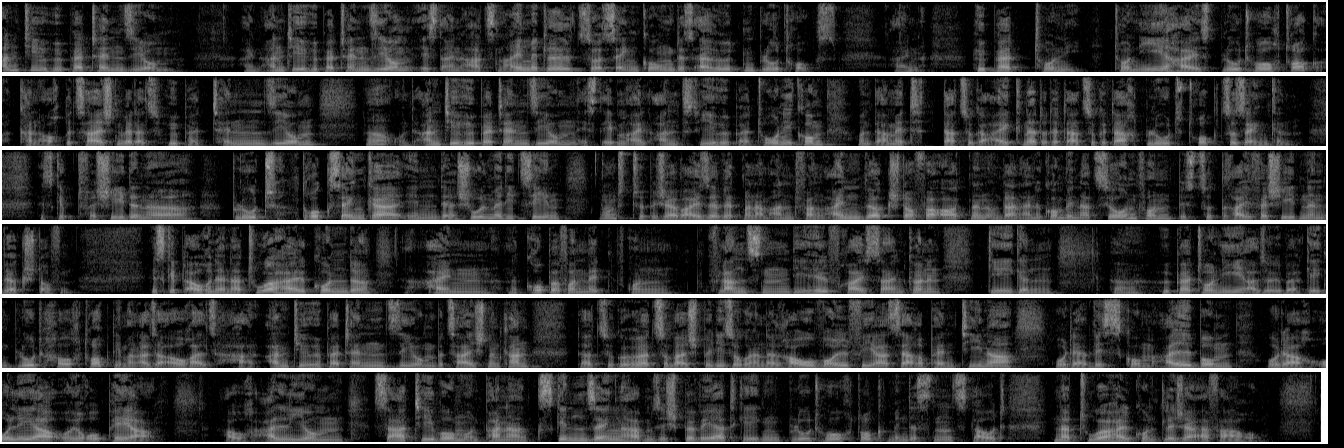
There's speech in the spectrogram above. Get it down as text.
Antihypertensium. Ein Antihypertensium ist ein Arzneimittel zur Senkung des erhöhten Blutdrucks. Ein Hypertonie heißt Bluthochdruck, kann auch bezeichnet werden als Hypertensium. Und Antihypertensium ist eben ein Antihypertonikum und damit dazu geeignet oder dazu gedacht, Blutdruck zu senken. Es gibt verschiedene Blutdrucksenker in der Schulmedizin und typischerweise wird man am Anfang einen Wirkstoff verordnen und dann eine Kombination von bis zu drei verschiedenen Wirkstoffen. Es gibt auch in der Naturheilkunde eine Gruppe von, Pflanzen, die hilfreich sein können gegen äh, Hypertonie, also über, gegen Bluthochdruck, die man also auch als Antihypertensium bezeichnen kann. Dazu gehört zum Beispiel die sogenannte Rauwolfia serpentina oder Viscum album oder auch Olea europea. Auch Allium sativum und Panax ginseng haben sich bewährt gegen Bluthochdruck, mindestens laut naturheilkundlicher Erfahrung.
